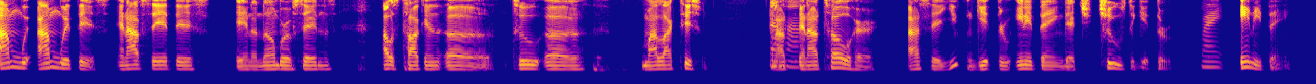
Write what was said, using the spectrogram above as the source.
I'm with I'm with this, and I've said this in a number of settings. I was talking uh to uh my loctician, and Uh-huh. I and I told her, I said you can get through anything that you choose to get through, Right. anything.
